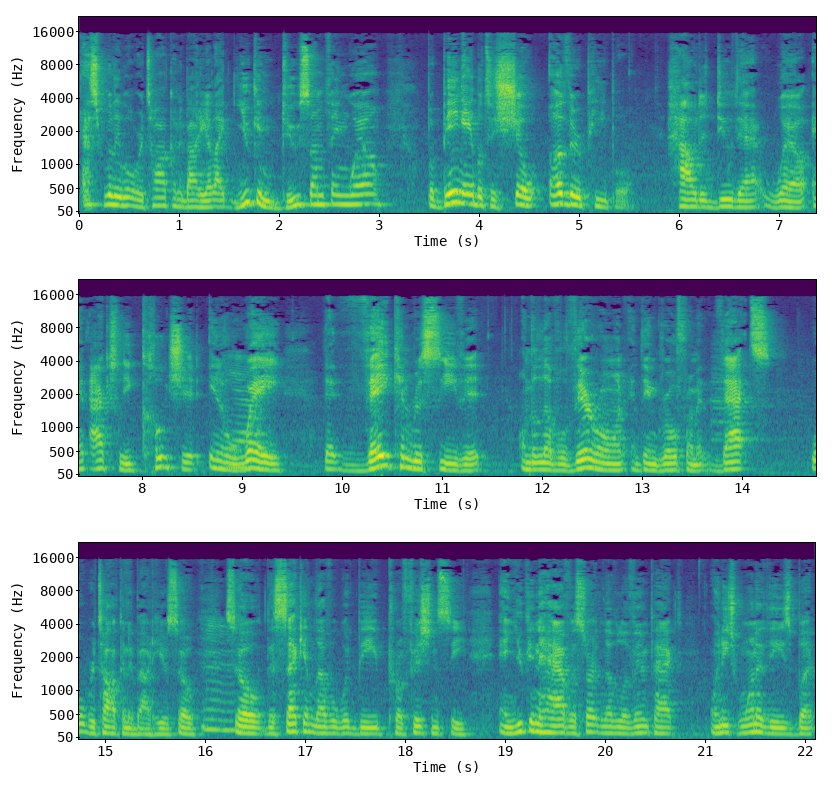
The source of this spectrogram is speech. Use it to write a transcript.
that's really what we're talking about here. Like you can do something well, but being able to show other people how to do that well and actually coach it in a yeah. way that they can receive it on the level they're on and then grow from it. That's what we're talking about here. So mm. so the second level would be proficiency and you can have a certain level of impact on each one of these but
